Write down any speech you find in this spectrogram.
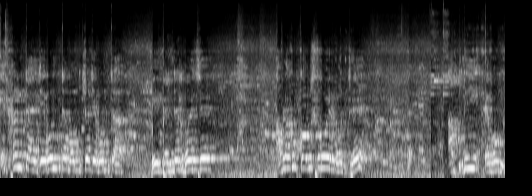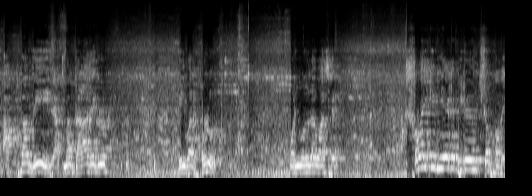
এখানটায় যেমনটা মঞ্চ, যেমনটা এই প্যান্ডেল হয়েছে আমরা খুব কম সময়ের মধ্যে আপনি এবং আপনাদের, আপনার দ্বারা যেগুলো এইবার হলো পরিমলদাও আছেন, সবাইকে নিয়ে একটা বিজয় উৎসব হবে।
